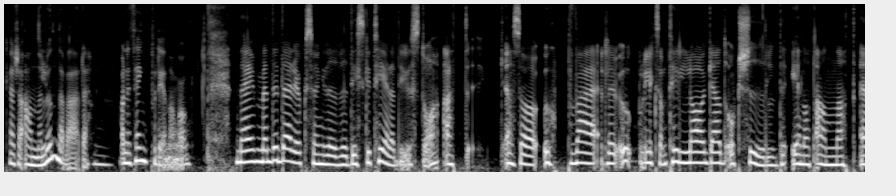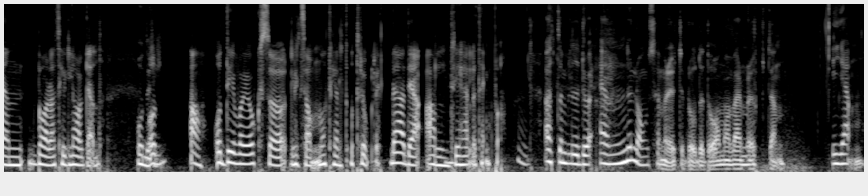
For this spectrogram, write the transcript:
kanske annorlunda värde. Mm. Har ni tänkt på det någon gång? Nej men det där är också en grej vi diskuterade just då. Att alltså uppvär- eller upp, liksom tillagad och kyld är något annat än bara tillagad. Och det, Och, ja, och det var ju också liksom något helt otroligt. Det hade jag aldrig heller tänkt på. Att den blir då ännu långsammare ut i blodet då om man värmer upp den igen.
